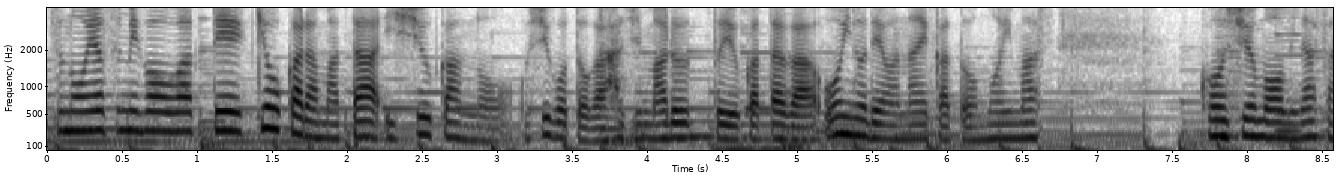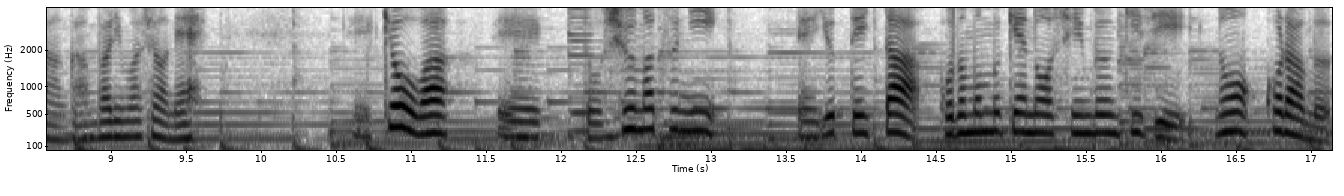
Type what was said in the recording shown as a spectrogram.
末のお休みが終わって今日からまた1週間のお仕事が始まるという方が多いのではないかと思います。今週も皆さん頑張りましょうね、えー、今日は、えー、っと週末に、えー、言っていた子ども向けの新聞記事のコラム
